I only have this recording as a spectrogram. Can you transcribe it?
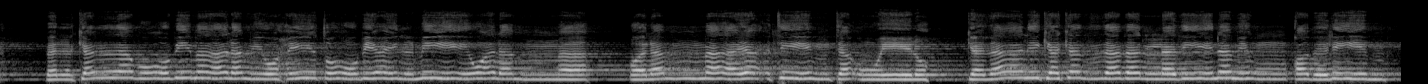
بل كذبوا بما لم يحيطوا بعلمه ولما ولما يأتيهم تأويله. كذلك كذب الذين من قبلهم.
